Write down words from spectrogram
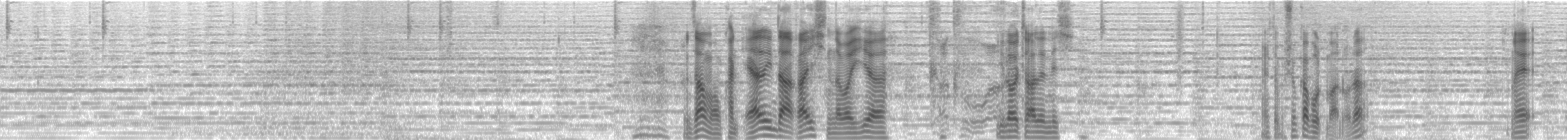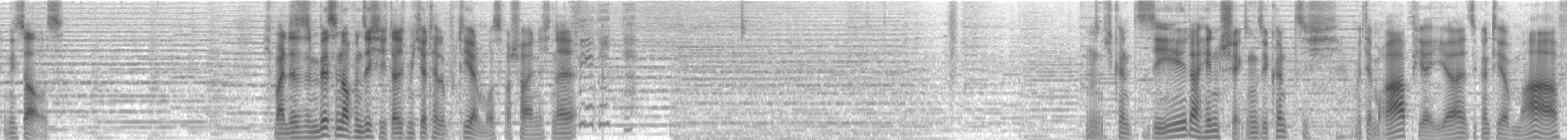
Und sagen, warum kann er ihn da erreichen, aber hier die Leute alle nicht? Kann ich da bestimmt kaputt machen, oder? Nee, nicht so aus. Ich meine, das ist ein bisschen offensichtlich, dass ich mich ja teleportieren muss, wahrscheinlich, ne? Hm, Ich könnte sie dahin schicken. Sie könnte sich mit dem Rapier hier, sie könnte hier Marv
